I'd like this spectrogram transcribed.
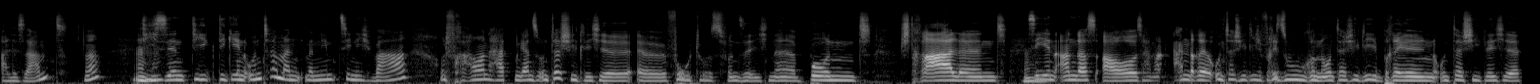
allesamt. Ne? Mhm. Die, sind, die, die gehen unter, man, man nimmt sie nicht wahr. Und Frauen hatten ganz unterschiedliche äh, Fotos von sich. Ne? Bunt, strahlend, mhm. sehen anders aus, haben andere unterschiedliche Frisuren, unterschiedliche Brillen, unterschiedliche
